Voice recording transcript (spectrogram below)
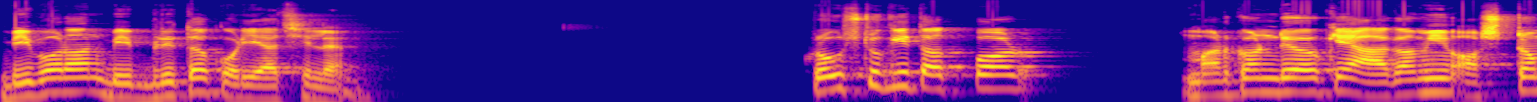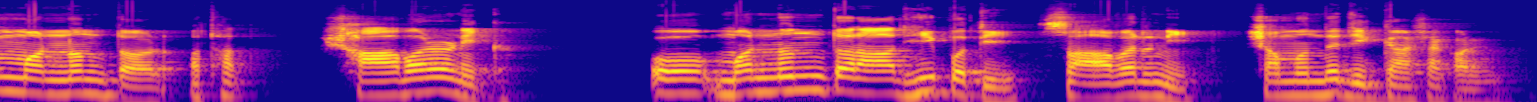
বিবরণ বিবৃত করিয়াছিলেন। কৌষ্টুকী তৎপর মার্কণ্ডেয়কে আগামী অষ্টম মন্বন্তর অর্থাৎ সাবর্ণিক ও মন্বন্তরাধিপতি সাবর্ণী সম্বন্ধে জিজ্ঞাসা করেন।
